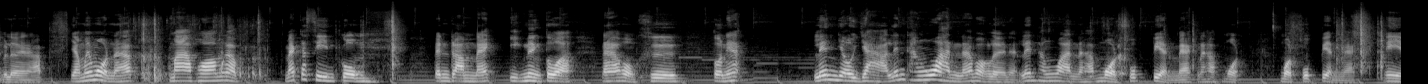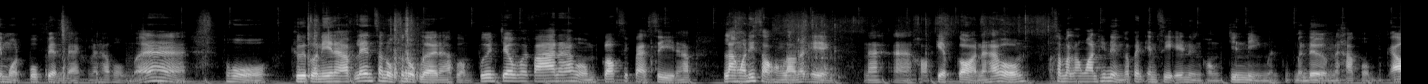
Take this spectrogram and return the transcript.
ไปเลยนะครับ ยังไม่หมดนะครับ มาพร้อมกับแมกกาซีนกลมเป็นดรัมแม็กอีกหนึ่งตัวนะครับผมคือตัวเนี้ย เล่นยาวๆ เล่นทั้งวันนะบอกเลยเนี่ยเล่นทั้งวันนะครับหมดปุ๊บเปลี่ยนแม็กนะครับหมดหมดปุ๊บเปลี่ยนแม็กนี่หมดปุ๊บเปลี่ยนแม็กนะครับผมอ่าโอ้โหคือตัวนี้นะครับเล่นสนุกสนุกเลยนะครับผมปืนเจลไฟฟ้านะครับผม Glock 18C นะครับรางวัลที่ 2 ของเรานั่นเองนะอ่าขอเก็บก่อนนะครับผมสำหรับรางวัลที่ 1 ก็เป็น MCA 1 ของจินหมิงเหมือนเหมือนเดิมนะครับผมก็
